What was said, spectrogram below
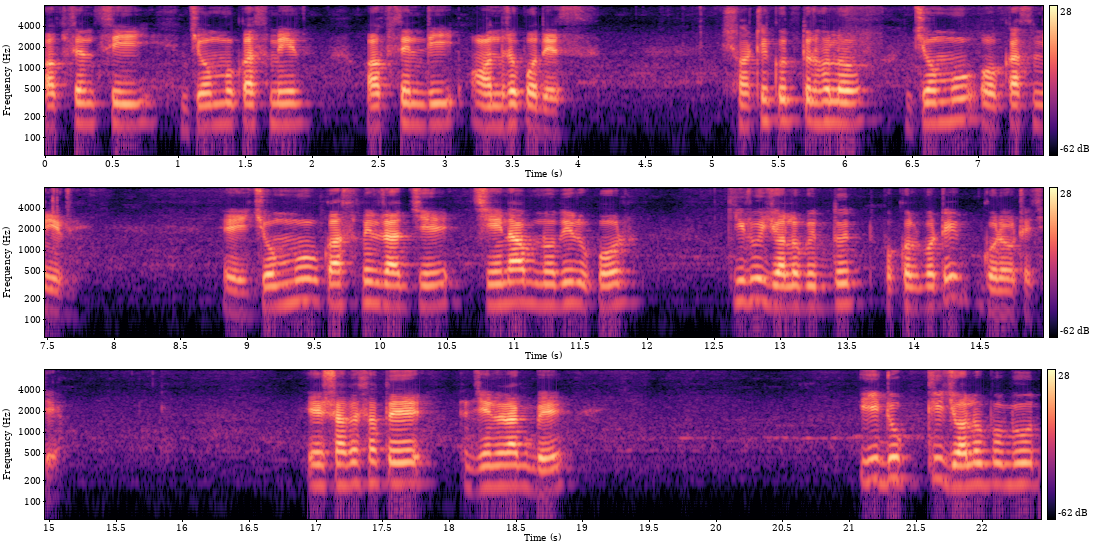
option C, Jammu Kashmir option D, Andhra Pradesh. সঠিক উত্তর হলো জম্মু ও কাশ্মীর। এই জম্মু কাশ্মীর রাজ্যে চেনাব নদীর উপর কিরু জলবিদ্যুৎ প্রকল্পটি গড়ে উঠেছে। এর সাথে সাথে জেনে রাখবে, ইডুক্কি জলবিদ্যুৎ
